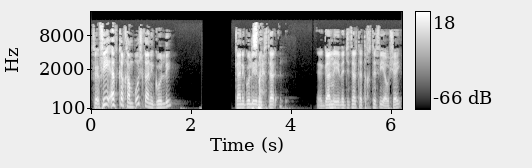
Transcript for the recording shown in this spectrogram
في, أذكر خنبوش كان يقول لي كان يقول لي إذا. قتل قال لي إذا قتلته تختفي أو شيء.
